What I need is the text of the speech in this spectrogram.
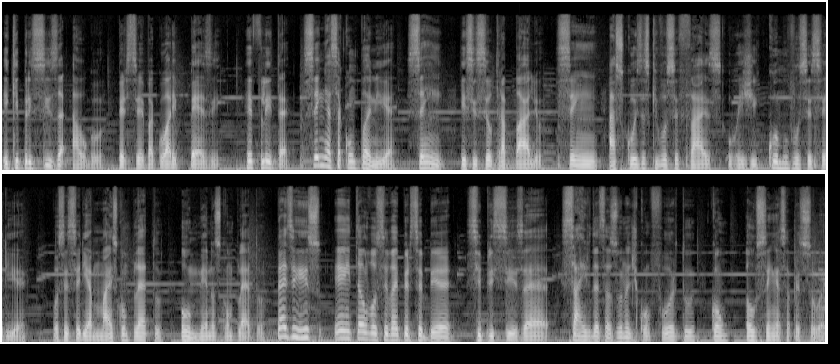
e que precisa algo. Perceba agora e pese. Reflita, sem essa companhia, sem esse seu trabalho, sem as coisas que você faz hoje, como você seria? Você seria mais completo ou menos completo. Pese isso, e então você vai perceber se precisa sair dessa zona de conforto com ou sem essa pessoa.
